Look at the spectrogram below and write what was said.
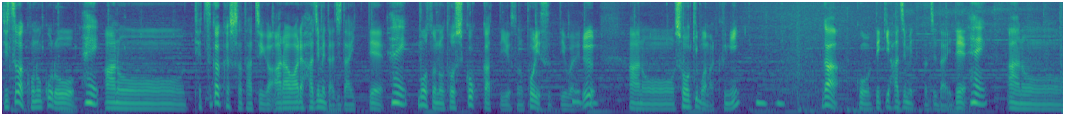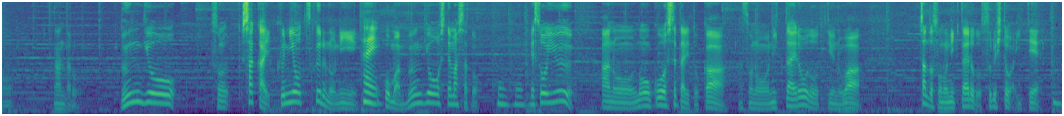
実はこの頃はい。あのー哲学者たちが現れ始めた時代ってはい。もうその都市国家っていうそのポリスって言われる、うんあのー小規模な国うんうん。がこうでき始めてた時代で、はい。あのーなんだろう分業その社会国を作るのに、はい。こうまあ分業をしてましたと。でそういうあの農耕をしてたりとかその肉体労働っていうのはちゃんとその肉体労働する人がいてうん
